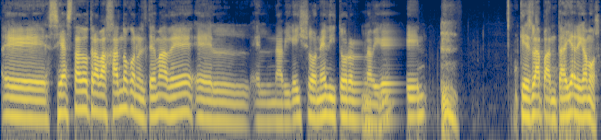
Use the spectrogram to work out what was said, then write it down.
eh, se ha estado trabajando con el tema de el, Navigation Editor, el Navigation, que es la pantalla, digamos,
